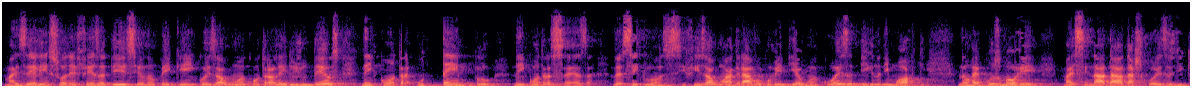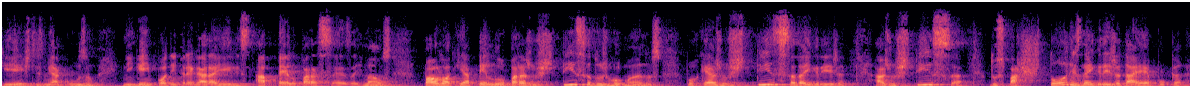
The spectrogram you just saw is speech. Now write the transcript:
Mas ele, em sua defesa, disse: Eu não pequei em coisa alguma contra a lei dos judeus, nem contra o templo, nem contra César. Versículo 11. Se fiz algum agravo ou cometi alguma coisa digna de morte, não recuso morrer. Mas se nada há das coisas de que estes me acusam, ninguém pode entregar a eles. Apelo para César. Irmãos, Paulo aqui apelou para a justiça dos romanos, porque a justiça da igreja, a justiça dos pastores da igreja da época,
